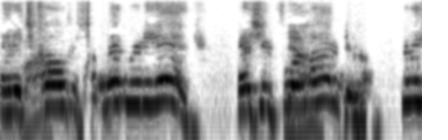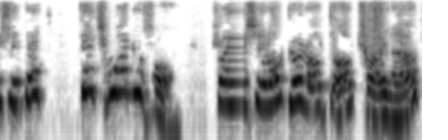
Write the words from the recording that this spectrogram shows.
And it's Wow. called the Celebrity Edge. And it's in Fort Yeah. Lauderdale. And I said, that's, that's wonderful. So I said, oh, good. I'll, I'll try it out.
